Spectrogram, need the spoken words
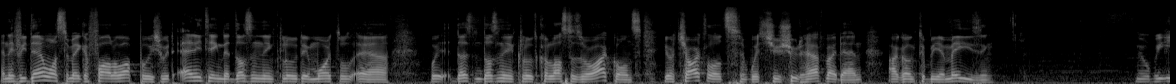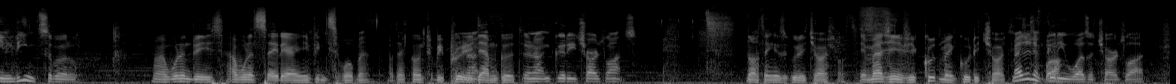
And if he then wants to make a follow-up push with anything that doesn't include Immortal, uh, doesn't doesn't include Colossus or Archons, your Chargelots, which you should have by then, are going to be amazing. They'll be invincible. I wouldn't be. I wouldn't say they're invincible, man. But they're going to be pretty damn good. They're not goody charge lots. Nothing is goody charge lots. Imagine if you could make goody charge. Imagine if Wow. Goody was a charge lot.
